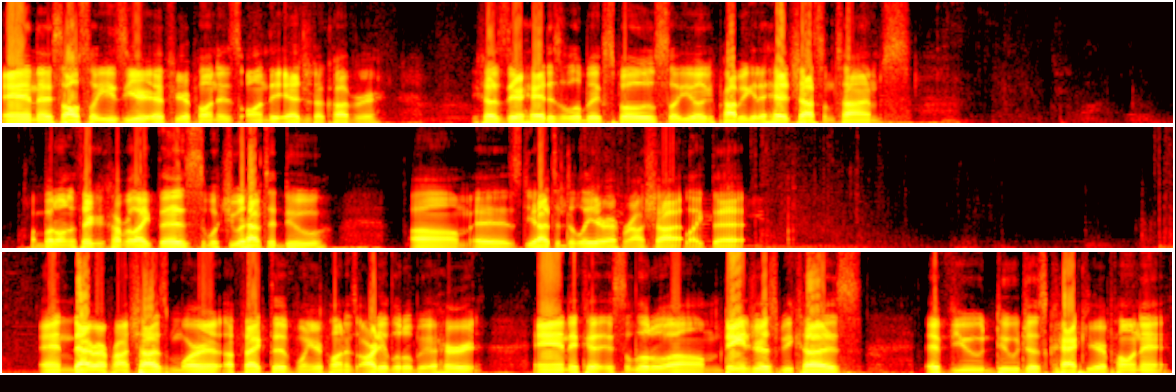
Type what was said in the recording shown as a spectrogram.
And it's also easier if your opponent is on the edge of the cover because their head is a little bit exposed, so you'll probably get a headshot sometimes. But on a thicker cover like this, what you would have to do um, is you have to delay your wraparound shot like that. And that wraparound shot is more effective when your opponent's already a little bit hurt. And it it's a little um, dangerous because if you do just crack your opponent,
